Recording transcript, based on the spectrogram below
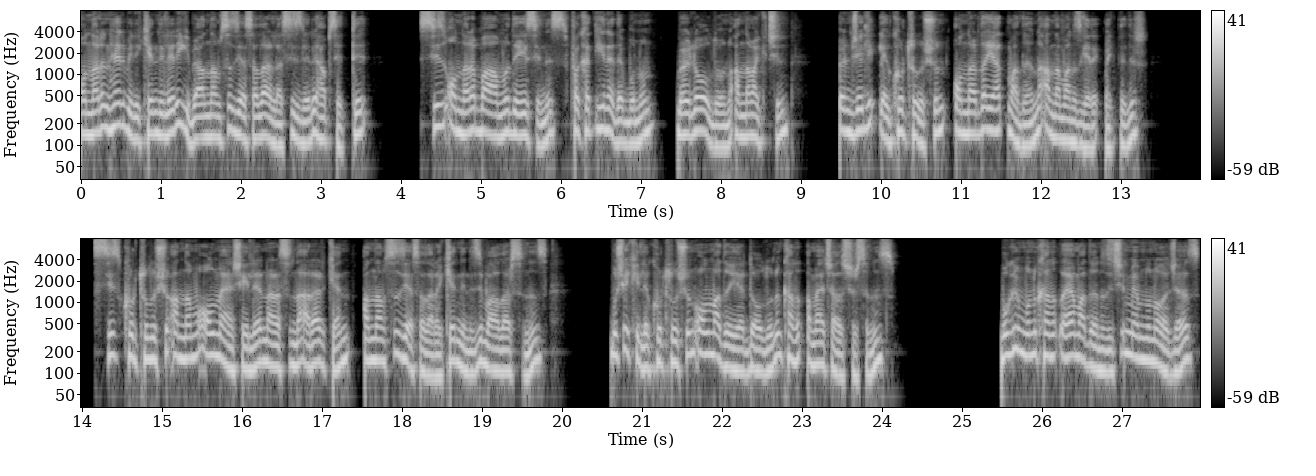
Onların her biri kendileri gibi anlamsız yasalarla sizleri hapsetti. Siz onlara bağımlı değilsiniz fakat yine de bunun böyle olduğunu anlamak için öncelikle kurtuluşun onlarda yatmadığını anlamanız gerekmektedir. Siz kurtuluşu anlamı olmayan şeylerin arasında ararken anlamsız yasalara kendinizi bağlarsınız. Bu şekilde kurtuluşun olmadığı yerde olduğunu kanıtlamaya çalışırsınız. Bugün bunu kanıtlayamadığınız için memnun olacağız.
